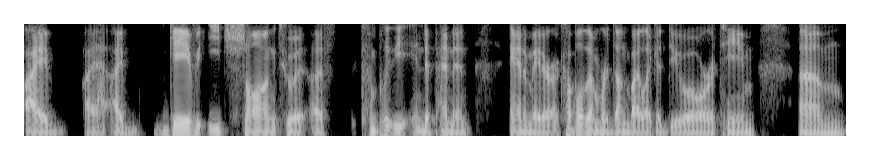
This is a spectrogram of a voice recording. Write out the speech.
i i, I gave each song to a, a, completely independent animator. A couple of them were done by like a duo or a team. Um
